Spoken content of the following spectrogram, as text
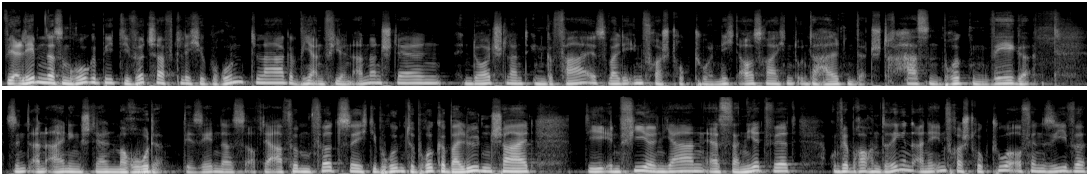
Wir erleben, dass im Ruhrgebiet die wirtschaftliche Grundlage, wie an vielen anderen Stellen in Deutschland, in Gefahr ist, weil die Infrastruktur nicht ausreichend unterhalten wird. Straßen, Brücken, Wege sind an einigen Stellen marode. Wir sehen das auf der A45, die berühmte Brücke bei Lüdenscheid, die in vielen Jahren erst saniert wird. Und wir brauchen dringend eine Infrastrukturoffensive,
